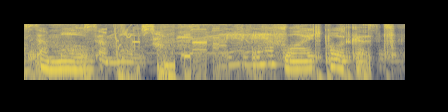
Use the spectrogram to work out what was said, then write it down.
Samol Samo. Airflight Podcast.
